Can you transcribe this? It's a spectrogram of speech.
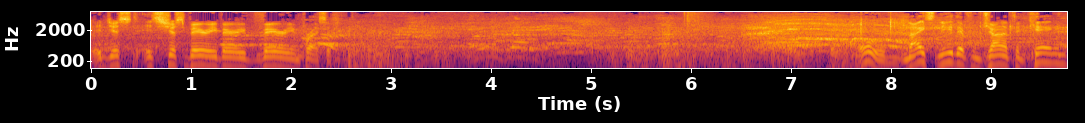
It just it's just very, very, very impressive. Oh, nice knee there from Jonathan King.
